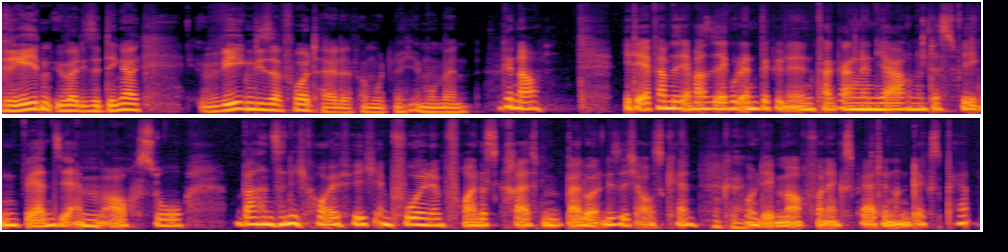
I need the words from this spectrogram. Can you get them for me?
reden über diese Dinger wegen dieser Vorteile vermutlich im Moment. Genau. ETF haben sich einfach sehr gut entwickelt in den vergangenen Jahren und deswegen werden sie einem auch so wahnsinnig häufig empfohlen im Freundeskreis bei Leuten, die sich auskennen Okay. und eben auch von Expertinnen und Experten.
